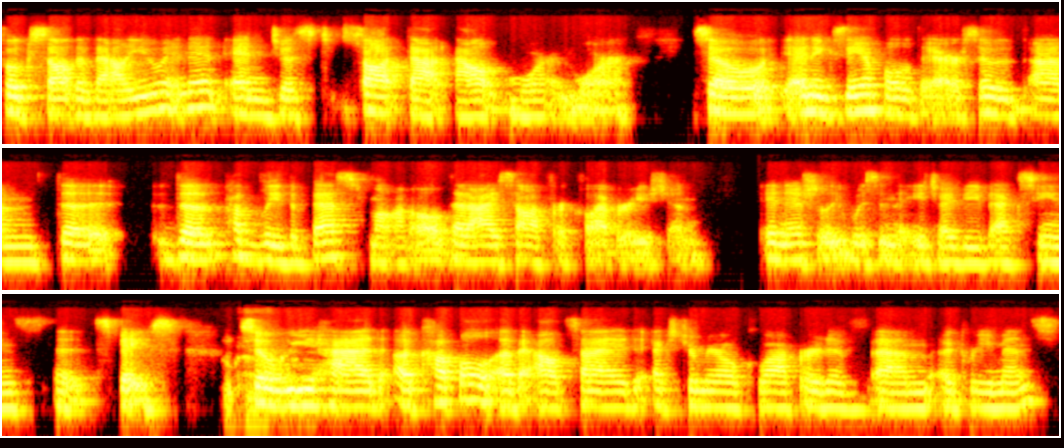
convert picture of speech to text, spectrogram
folks saw the value in it and just sought that out more and more. So, an example there. So, um, the the probably the best model that I saw for collaboration initially was in the HIV vaccines uh, space Okay. So we had a couple of outside extramural cooperative um, agreements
